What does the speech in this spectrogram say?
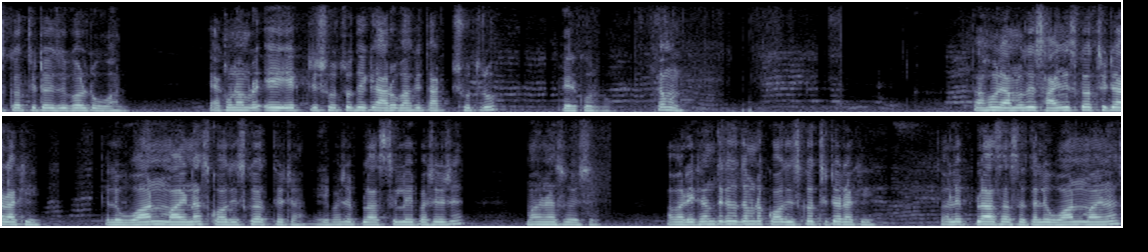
square theta is equal to one এখন আমরা এই একটি সূত্র থেকে আরও বাকি চারটি সূত্র বের করব। কেমন? তাহলে আমরা যদি সাইন স্কোয়ার থিটা রাখি, তাহলে one minus cos square theta এই পাশে প্লাস ছিল, এই পাশে এসে মাইনাস হয়েছে। আবার এখান থেকে যদি আমরা কজ স্কোয়ার থিটা রাখি, তাহলে প্লাস আসে তাহলে one minus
